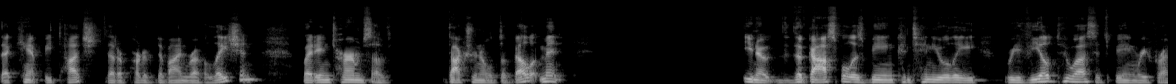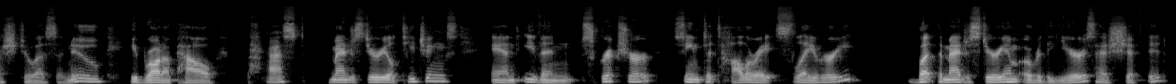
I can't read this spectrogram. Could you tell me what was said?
that can't be touched that are part of divine revelation, but in terms of doctrinal development, you know, the gospel is being continually revealed to us, it's being refreshed to us anew. He brought up how past magisterial teachings and even scripture seem to tolerate slavery, but the magisterium over the years has shifted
